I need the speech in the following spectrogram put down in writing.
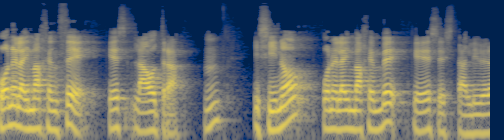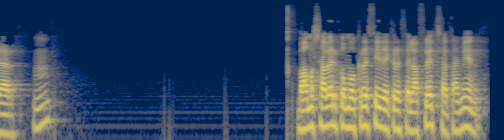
pone la imagen C, que es la otra. Y si no, pone la imagen B, que es esta, liberar. Vamos a ver cómo crece y decrece la flecha también.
